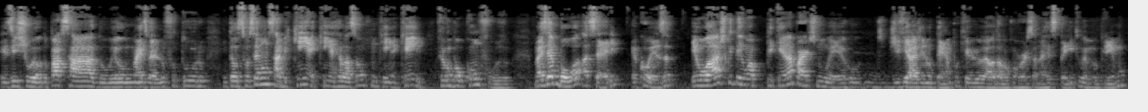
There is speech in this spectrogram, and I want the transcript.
existe o eu do passado, o eu mais velho do futuro. Então, se você não sabe quem é quem, a relação com quem é quem, fica um pouco confuso. Mas é boa a série, é coesa. Eu acho que tem uma pequena parte no erro de- viagem no tempo, que eu e o Léo tava conversando a respeito, eu e meu primo.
